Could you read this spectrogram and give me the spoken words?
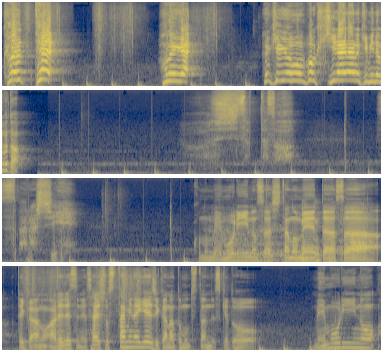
帰って！お願い！結局もう僕嫌いなの君のこと。よし去ったぞ。素晴らしい。このメモリーのさ下のメーターさてかあのあれですね。最初スタミナゲージかなと思ってたんですけどメモリーの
